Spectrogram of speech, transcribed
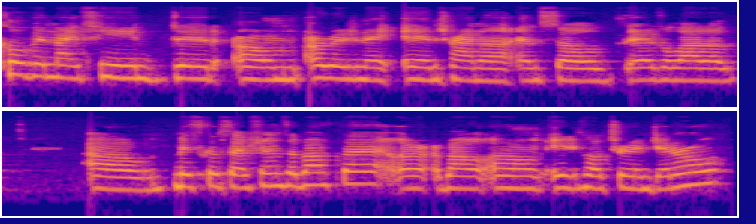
COVID nineteen did um, originate in China, and so there's a lot of um, misconceptions about that or about um, Asian culture in general.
